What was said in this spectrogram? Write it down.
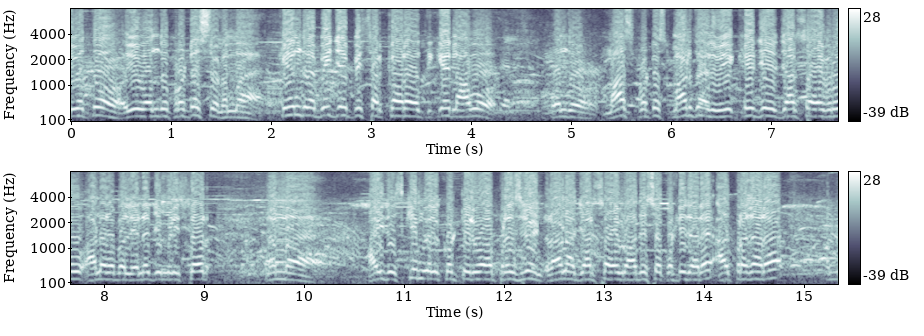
ಇವತ್ತು ಈ ಒಂದು ಪ್ರೊಟೆಸ್ಟ್ ನಮ್ಮ ಕೇಂದ್ರ ಬಿಜೆಪಿ ಸರ್ಕಾರಕ್ಕೆ ನಾವು ಒಂದು ಮಾಸ್ ಪ್ರೊಟೆಸ್ಟ್ ಮಾಡ್ತಾ ಇದೀವಿ ಕೆ ಜೆ ಜಾರ್ಜ್ ಸಾಹೇಬರು ಆನರೇಬಲ್ ಎನರ್ಜಿ ಮಿನಿಸ್ಟರ್ ನಮ್ಮ ಐದು ಸ್ಕೀಮ್ಗಳು ಕೊಟ್ಟಿರುವ ಪ್ರೆಸಿಡೆಂಟ್ ರಾಣಾ ಜಾರ್ ಸಾಹೇಬರು ಆದೇಶ ಕೊಟ್ಟಿದ್ದಾರೆ. ಆ ಪ್ರಕಾರ ನಮ್ಮ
